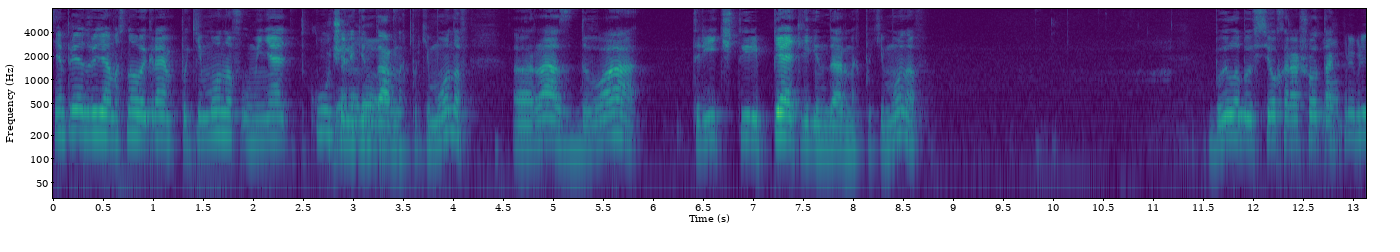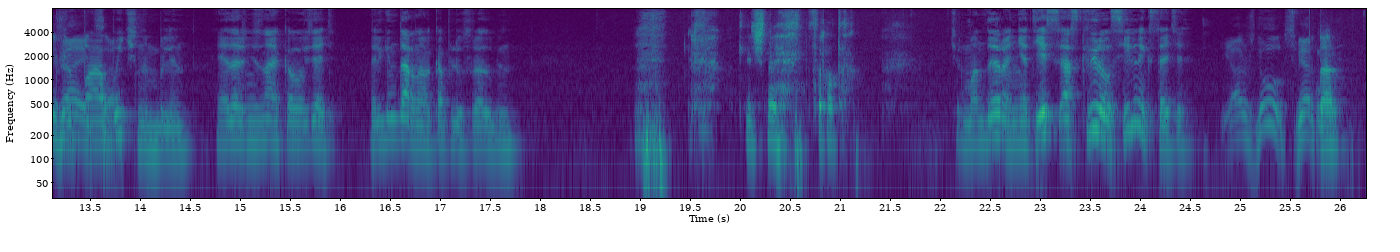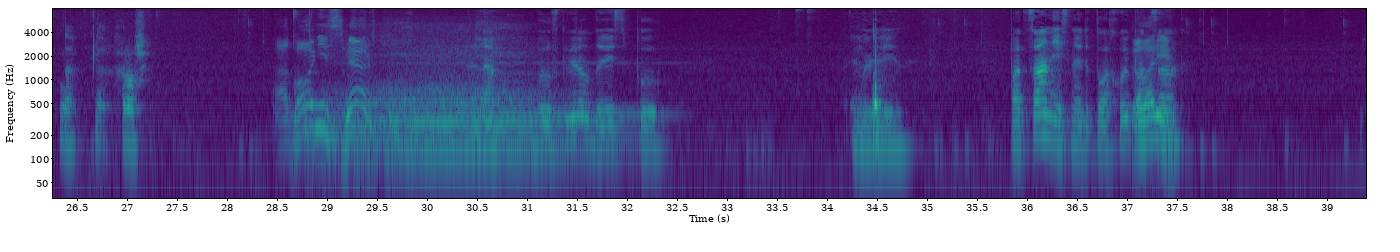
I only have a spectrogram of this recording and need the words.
Всем привет, друзья! Мы снова играем в покемонов. У меня куча Да-да-да. легендарных покемонов. Э, Раз, два, три, четыре, пять легендарных покемонов. Было бы все хорошо так же приближается. по обычным, блин. Я даже не знаю, кого взять. На легендарного коплю сразу, блин. Отличная трата. Чермандера нет. Есть Асквирл сильный, кстати. Я жду, смертный. Да, да, да, хороший. Огонь и смерть. Да, был Сквирл, да весь плыл. Блин. Пацан есть, но это плохой Говори. пацан.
